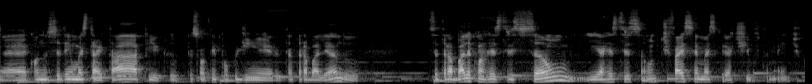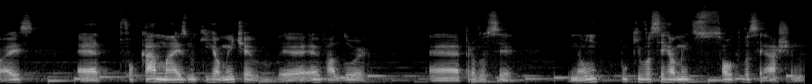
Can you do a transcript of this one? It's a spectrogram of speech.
é, quando você tem uma startup, que o pessoal tem pouco dinheiro e está trabalhando, você trabalha com a restrição e a restrição te faz ser mais criativo também, te faz é, focar mais no que realmente é, é, é valor é, para você, não o que você realmente só o que você acha, né?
